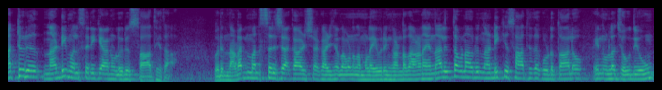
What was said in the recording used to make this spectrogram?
മറ്റൊരു നടി മത്സരിക്കാനുള്ളൊരു സാധ്യത. ഒരു നടൻ മത്സരിച്ച കാഴ്ച കഴിഞ്ഞ തവണ നമ്മൾ ഏവരും കണ്ടതാണ്. എന്നാൽ ഇത്തവണ ഒരു നടിക്ക് സാധ്യത കൊടുത്താലോ എന്നുള്ള ചോദ്യവും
